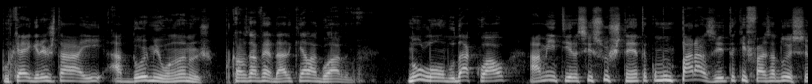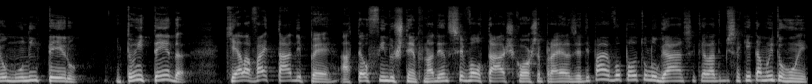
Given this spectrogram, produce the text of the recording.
porque a igreja está aí há dois mil anos por causa da verdade que ela guarda, meu filho. No lombo da qual a mentira se sustenta como um parasita que faz adoecer o mundo inteiro. Então entenda que ela vai estar tá de pé até o fim dos tempos. Não adianta você voltar as costas para ela e dizer, tipo, ah, eu vou para outro lugar, não sei o que lá, tipo, isso aqui está muito ruim.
